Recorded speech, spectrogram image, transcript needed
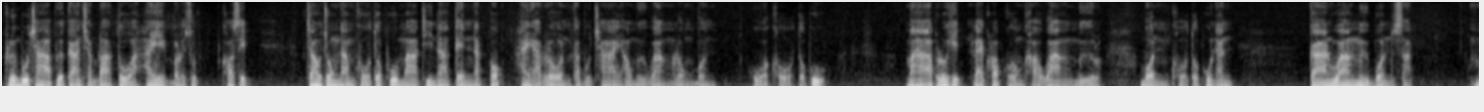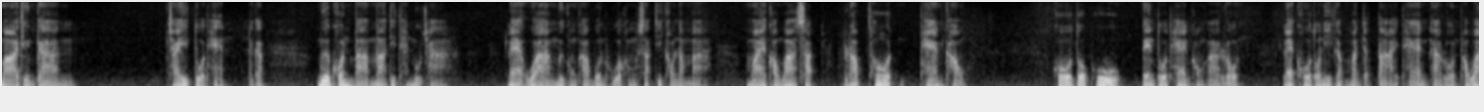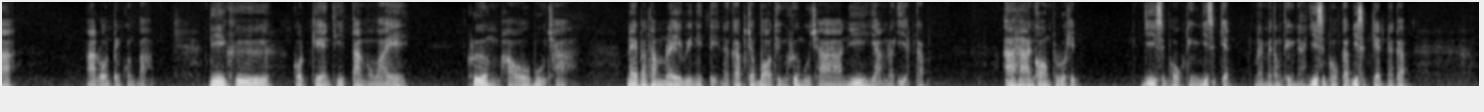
เครื่องบูชาเพื่อการชำระตัวให้บริสุทธิ์ข้อ 10 เจ้าจงนำโคตัวผู้มาที่หน้าเต็นท์นัดพบ ให้อาโรนกับบุชายเอามือวางลงบน หัวโคตัวผู้ มหาปโรหิตและครอบครัวของเขาวางมือบนโคตัวผู้นั้น การวางมือบนสัตว์ หมายถึงการใช้ตัวแทนนะครับ เมื่อคนบาปมาที่แท่นบูชา และวางมือของเขาบนหัวของสัตว์ที่เขานำมา หมายความว่าสัตว์รับโทษแทนเขา โคตัวผู้เป็นตัวแทนของอาโรนและโคตัวนี้ครับมันจะตายแทนอาโรนเพราะว่าอาโรนเป็นคนบาป นี่คือกฎเกณฑ์ที่ตั้งเอาไว้ เครื่องเผาบูชา ในพระธรรมเลวีนิตินะครับ จะบอกถึงเครื่องบูชานี้อย่างละเอียดครับ อาหารของปุโรหิต 26ถึง27 มันไม่ต้องถึงนะ 26 กับ 27 นะครับ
